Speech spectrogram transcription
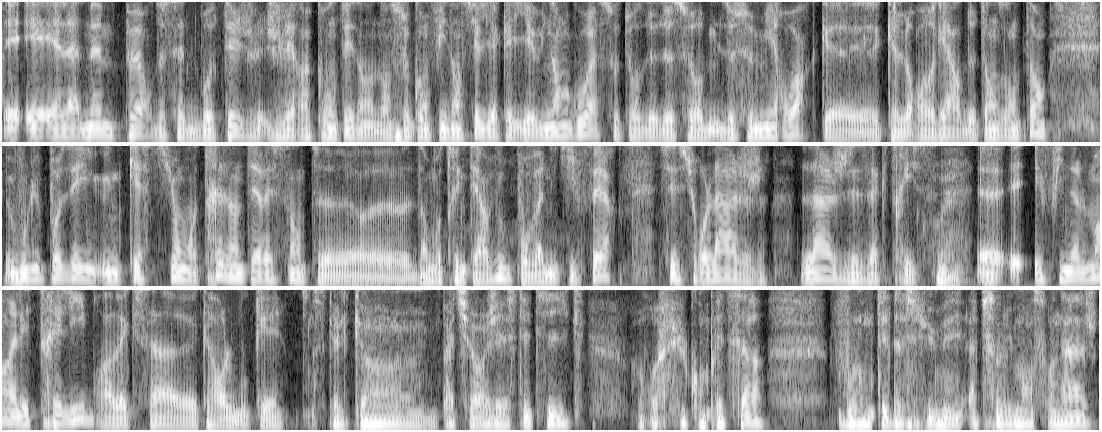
Et, et elle a même peur de cette beauté. Je, je l'ai raconté dans, dans ce confidentiel. Il y a, il y a une angoisse autour de, de ce, de ce miroir que- qu'elle regarde de temps en temps. Vous lui posez une question très intéressante euh, dans votre interview pour Vanity Fair. C'est sur l'âge, l'âge des actrices. Ouais. Euh, et, et finalement, elle est très libre avec ça, euh, Carole Bouquet. C'est quelqu'un, pas de chirurgie esthétique, refus complet de ça, volonté d'assumer absolument son âge.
